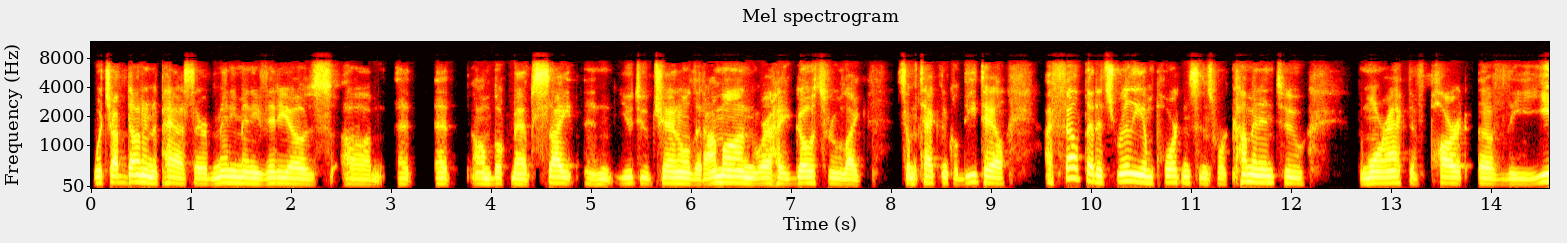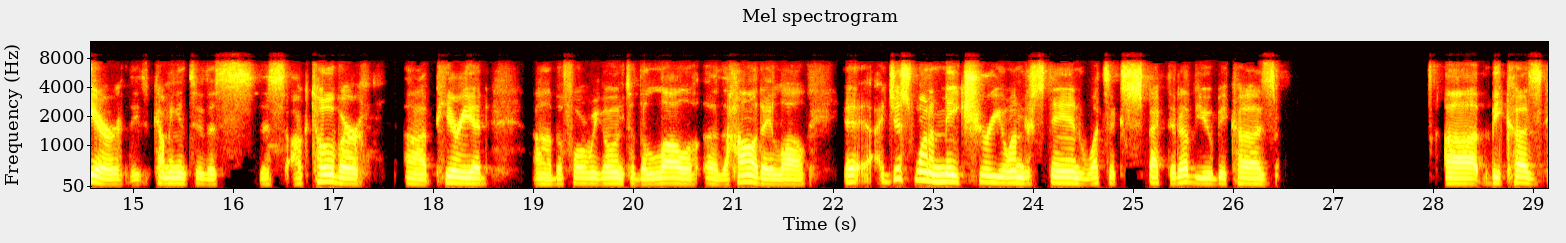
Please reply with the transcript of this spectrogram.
which I've done in the past. There are many, many videos um, at, at on Bookmap's site and YouTube channel that I'm on where I go through like some technical detail. I felt that it's really important since we're coming into the more active part of the year, coming into this this October uh, period uh, before we go into the lull, uh, the holiday lull. Eh, I just want to make sure you understand what's expected of you because uh, because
